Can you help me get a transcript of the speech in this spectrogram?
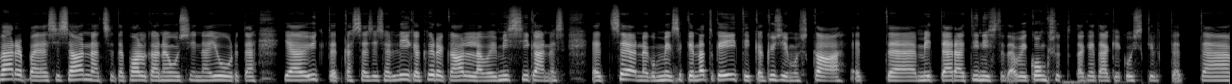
värbaja, siis sa annad seda palganõu sinna juurde ja ütled, kas see siis on liiga kõrge alla või mis iganes, et see on nagu mingi natuke eetika küsimus ka, et äh, mitte ära tinistada või konksutada kedagi kuskilt, et, äh,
